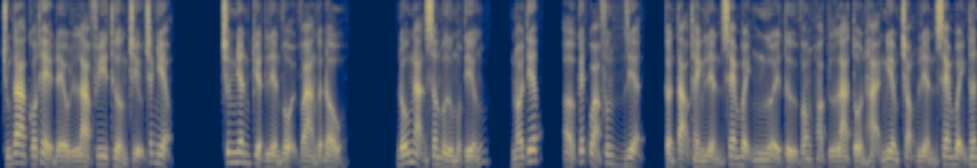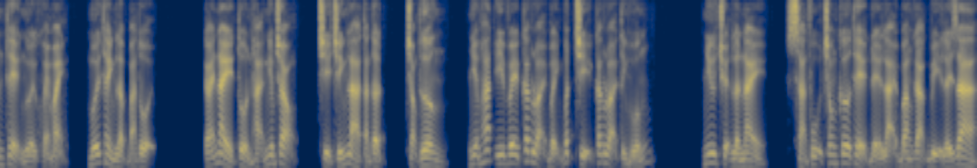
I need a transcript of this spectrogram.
chúng ta có thể đều là phi thường chịu trách nhiệm. Trương nhân kiệt liền vội vàng gật đầu. Đỗ ngạn xâm ừ một tiếng, nói tiếp, ở kết quả phương diện cần tạo thành liền xem bệnh người tử vong hoặc là tổn hại nghiêm trọng liền xem bệnh thân thể người khỏe mạnh mới thành lập bản tội. Cái này tổn hại nghiêm trọng chỉ chính là tàn tật, trọng thương, nhiễm hiv các loại bệnh bất trị các loại tình huống. Như chuyện lần này, sản phụ trong cơ thể để lại băng gạc bị lấy ra,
